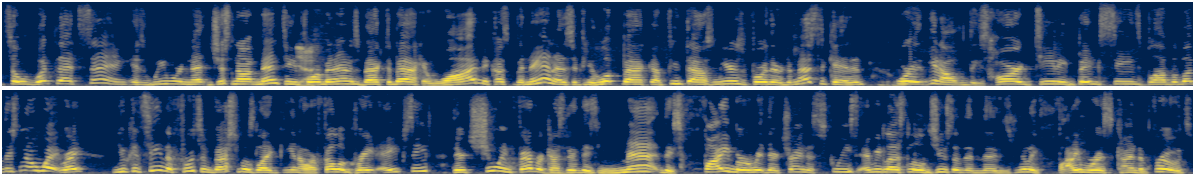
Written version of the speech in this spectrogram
so what that's saying is we were net, just not meant to eat yeah. four bananas back to back. And why? Because bananas, if you look back a few thousand years before they were domesticated, were, you know, these hard, teeny, big seeds, blah, blah, blah. There's no way, right? you can see the fruits and vegetables like you know our fellow great apes eat. They're chewing forever because they're these mat, these fiber. They're trying to squeeze every last little juice of the, these really fibrous kind of fruits.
